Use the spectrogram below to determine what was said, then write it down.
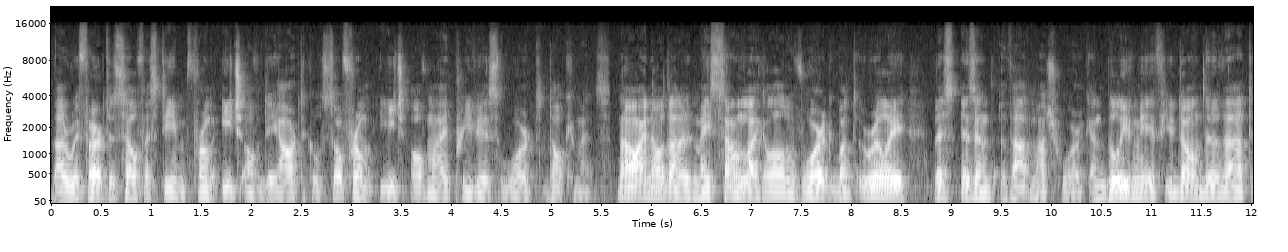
that refer to self-esteem from each of the articles, so from each of my previous Word documents. Now I know that it may sound like a lot of work, but really this isn't that much work. And believe me, if you don't do that,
